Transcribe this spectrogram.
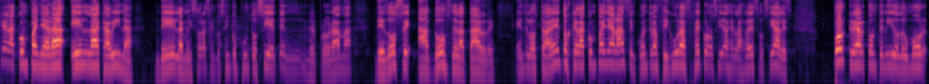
que la acompañará en la cabina de la emisora 105.7 en el programa de 12 a 2 de la tarde. Entre los talentos que la acompañarán se encuentran figuras reconocidas en las redes sociales por crear contenido de humor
